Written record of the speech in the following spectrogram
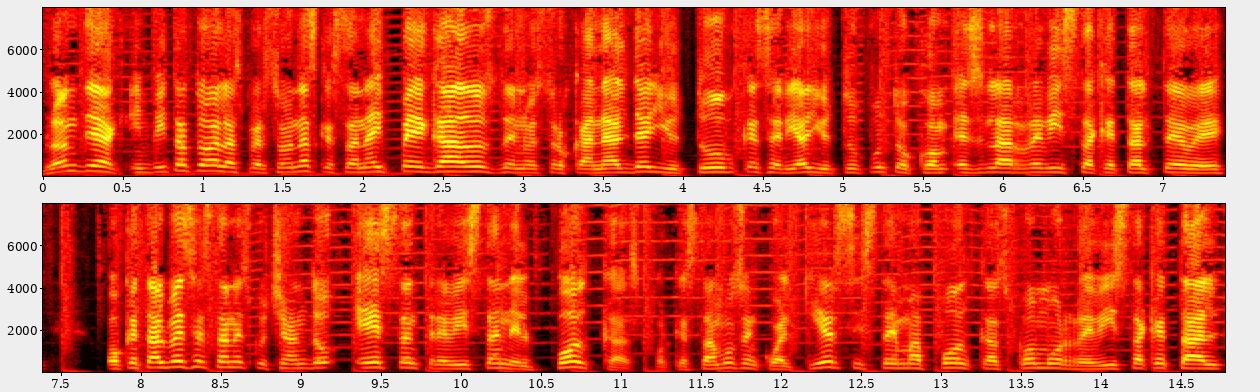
Blondiac, invita a todas las personas que están ahí pegados de nuestro canal de YouTube, que sería youtube.com, es la revista ¿Qué tal TV? O que tal vez están escuchando esta entrevista en el podcast, porque estamos en cualquier sistema podcast como revista ¿Qué tal?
